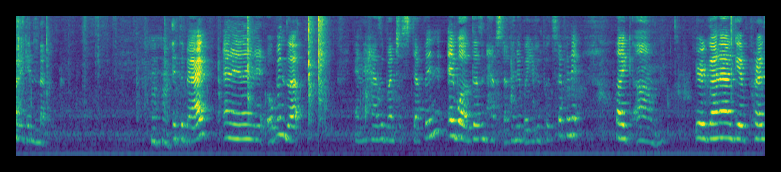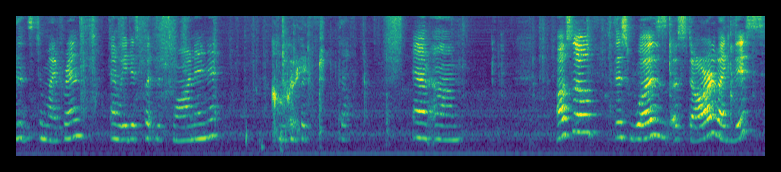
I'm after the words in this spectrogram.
I get another one? it's a bag, and then it opens up, and it has a bunch of stuff in it. Well, it doesn't have stuff in it, but you can put stuff in it. Like, um, we're gonna give presents to my friends, and we just put the swan in it. And Great. stuff. And, um, also, this was a star like this,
